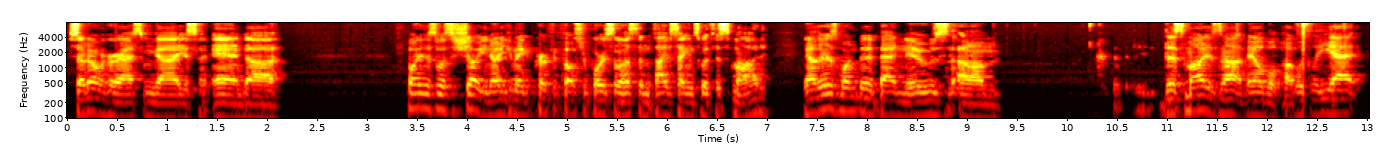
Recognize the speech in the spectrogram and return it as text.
So don't harass them, guys. And uh, point of this was to show, you know, you can make perfect false reports in less than 5 seconds with this mod. Now, there is one bit of bad news. Um, this mod is not available publicly yet.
